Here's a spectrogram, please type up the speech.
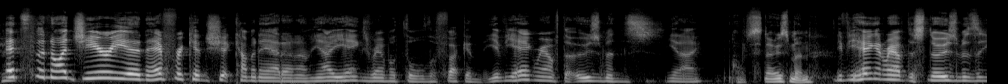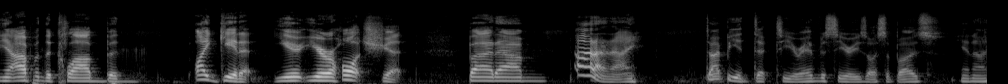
it's the Nigerian African shit coming out in him. You know, he hangs around with all the fucking. If you hang around with the Usmans, you know, oh, Snoozman. if you're hanging around with the Snoozmans and you're up in the club, and I get it, you're you're hot shit, but um, I don't know. Don't be a dick to your adversaries, I suppose. You know.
